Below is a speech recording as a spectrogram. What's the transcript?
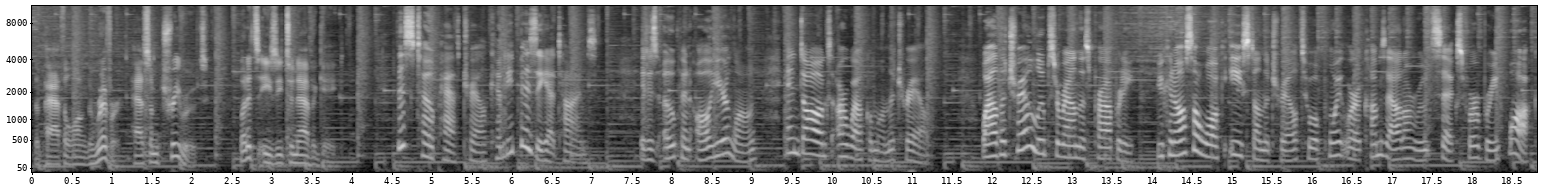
The path along the river has some tree roots, but it's easy to navigate. This towpath trail can be busy at times. It is open all year long, and dogs are welcome on the trail. While the trail loops around this property, you can also walk east on the trail to a point where it comes out on Route 6 for a brief walk.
